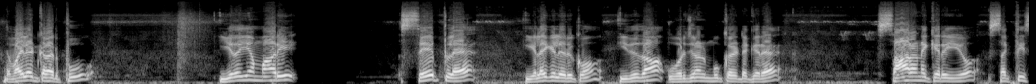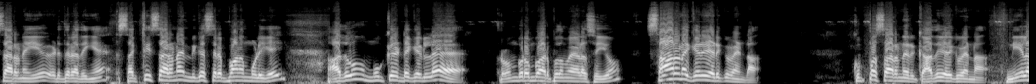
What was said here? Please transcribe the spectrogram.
இந்த வயலட் கலர் பூ இதயம் மாதிரி சேப்பில் இலைகள் இருக்கும். இதுதான் ஒரிஜினல் மூக்கரட்டுக்கீரை சாரணக்கீரையோ சக்தி சாரணையோ எடுத்துடாதீங்க. சக்தி சாரணை மிக சிறப்பான மூலிகை. அதுவும் மூக்கரட்டுக்கீரையில் ரொம்ப ரொம்ப அற்புதமாக வேலை செய்யும். சாரணக்கீரை எடுக்க வேண்டாம். குப்பை சாரணை இருக்குது அது எடுக்க வேண்டாம். நீல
